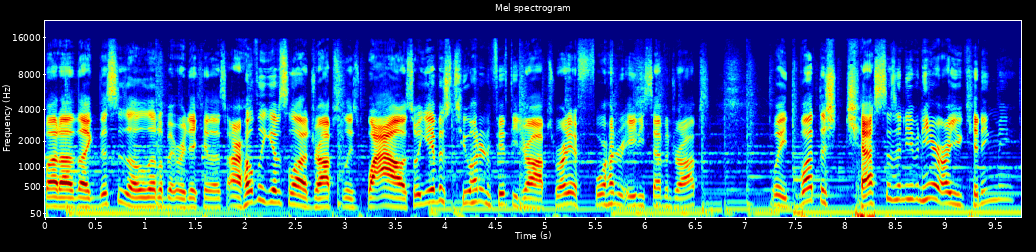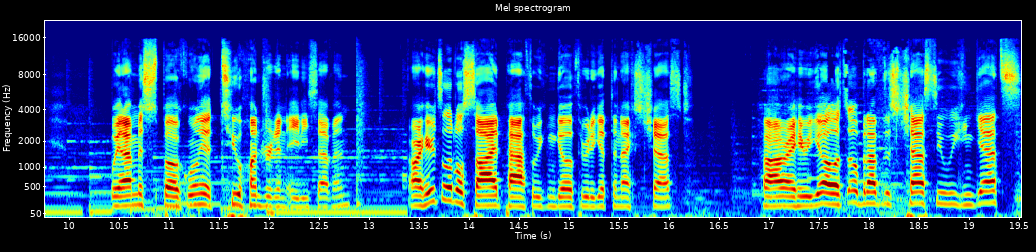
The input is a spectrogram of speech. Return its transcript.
But uh, like this is a little bit ridiculous. All right, hopefully give us a lot of drops at least. Wow, so he gave us 250 drops. We're already at 487 drops. Wait, what? The chest isn't even here? Are you kidding me? Wait, I misspoke. We're only at 287. All right, here's a little side path we can go through to get the next chest. All right, here we go. Let's open up this chest, see what we can get.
